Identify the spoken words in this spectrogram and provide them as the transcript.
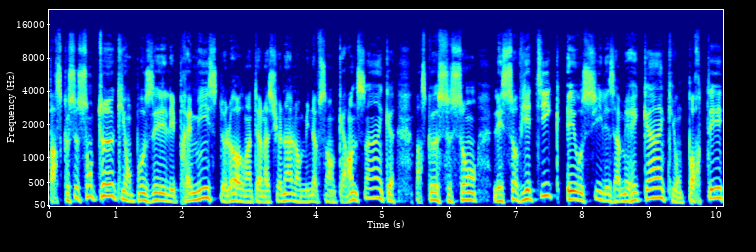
parce que ce sont eux qui ont posé les prémices de l'ordre international en 1945, parce que ce sont les soviétiques et aussi les américains qui ont porté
